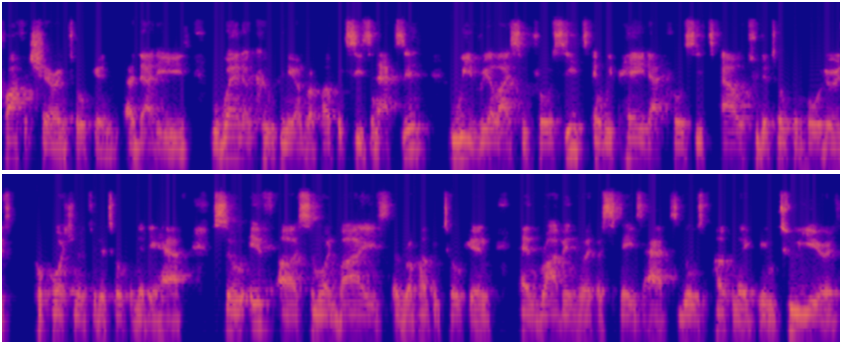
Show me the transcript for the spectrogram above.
profit sharing token. Uh, that is, when a company on Republic sees an exit, we realize some proceeds and we pay that proceeds out to the token holders proportional to the token that they have. So if uh, someone buys a Republic token and Robinhood or SpaceX goes public in two years,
